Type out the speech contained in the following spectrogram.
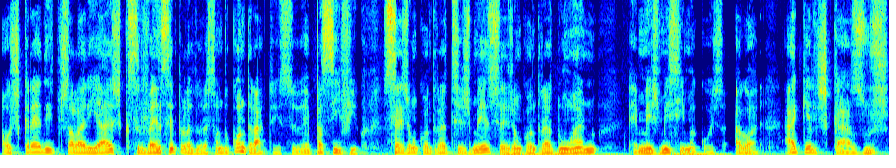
aos créditos salariais que se vencem pela duração do contrato. Isso é pacífico. Seja um contrato de seis meses, seja um contrato de um ano, é a mesmíssima coisa. Agora, há aqueles casos,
